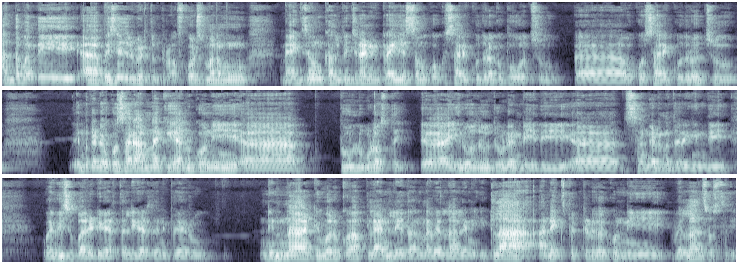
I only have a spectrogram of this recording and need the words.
అంతమంది మెసేజ్లు పెడుతుంటారు. ఆఫ్ కోర్స్ మనము మ్యాక్సిమం కల్పించడానికి ట్రై చేస్తాం. ఒక్కొక్కసారి కుదరకపోవచ్చు ఒక్కోసారి కుదరొచ్చు. ఎందుకంటే ఒక్కోసారి అన్నకి అనుకోని టూర్లు కూడా వస్తాయి. ఈరోజు చూడండి ఇది సంఘటన జరిగింది. వైవి సుబ్బారెడ్డి గారి తల్లి గారు చనిపోయారు. నిన్నటి వరకు ఆ ప్లాన్ లేదు అన్న వెళ్ళాలని. ఇట్లా అన్ఎక్స్పెక్టెడ్గా కొన్ని వెళ్ళాల్సి వస్తుంది.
